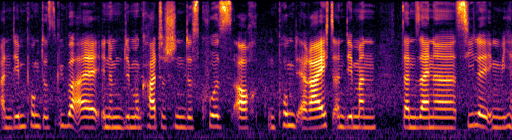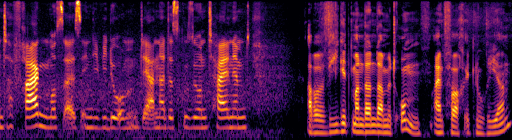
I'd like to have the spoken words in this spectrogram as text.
an dem Punkt ist überall in einem demokratischen Diskurs auch ein Punkt erreicht, an dem man dann seine Ziele irgendwie hinterfragen muss als Individuum, der an der Diskussion teilnimmt. Aber wie geht man dann damit um? Einfach ignorieren?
